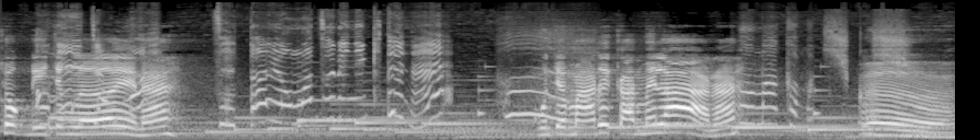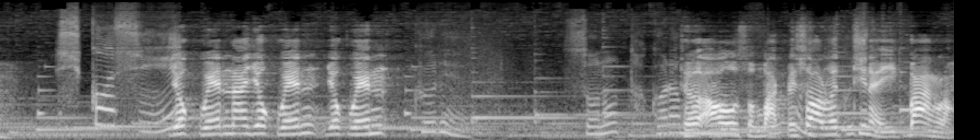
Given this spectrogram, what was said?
โชคดีจังเลยนะ คุณจะมาด้วยกันไม่ล่านะ เออ ยกเว้นนะ ยกเว้น ยกเว้น เธอเอาสมบัติไปซ่อนไว้ที่ไหนอีกบ้างล่ะ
